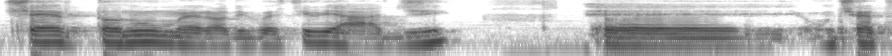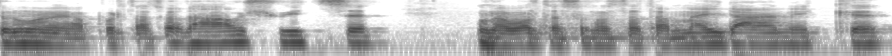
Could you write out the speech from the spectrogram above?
certo numero di questi viaggi, eh, un certo numero mi ha portato ad Auschwitz, una volta sono stato a Majdanek,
